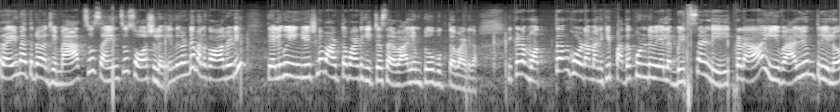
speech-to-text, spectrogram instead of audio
ట్రై మెథడాలజీ మ్యాథ్స్ సైన్స్ సోషల్. ఎందుకంటే మనకు ఆల్రెడీ తెలుగు ఇంగ్లీష్లో వాటితో పాటుకి ఇచ్చేసారు వాల్యూమ్ టూ బుక్తో పాటుగా. ఇక్కడ మొత్తం కూడా మనకి పదకొండు వేల బిట్స్ అండి. ఇక్కడ ఈ వాల్యూమ్ త్రీలో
